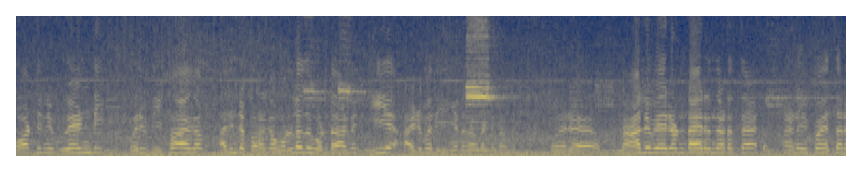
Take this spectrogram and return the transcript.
വോട്ടിന് വേണ്ടി ഒരു വിഭാഗം അതിന്റെ പുറകെ ഉള്ളത് കൊണ്ടാണ് ഈ അഴിമതി ഇങ്ങനെ നടക്കുന്നത്. ഒരു നാല് പേരുണ്ടായിരുന്നിടത്ത് ആണ് ഇപ്പോൾ എത്ര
